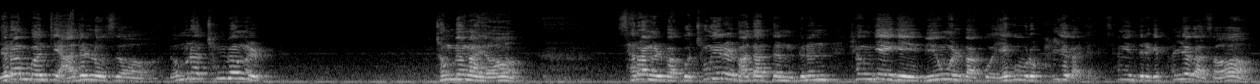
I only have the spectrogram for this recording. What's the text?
열한 번째 아들로서 너무나 총명을 총명하여 사랑을 받고 총애를 받았던 그는 형제에게 미움을 받고 애굽으로 팔려가잖아요. 상인들에게 팔려가서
